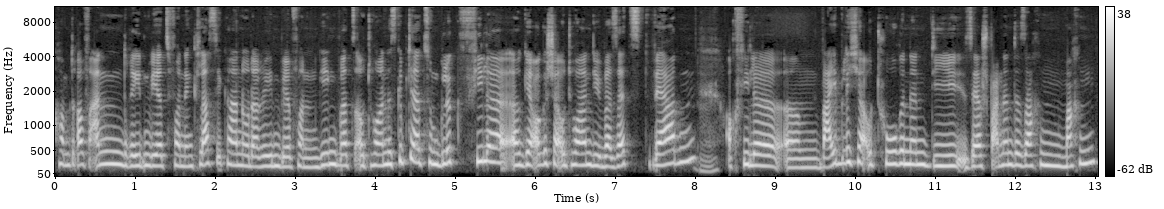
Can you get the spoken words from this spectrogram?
Kommt drauf an, reden wir jetzt von den Klassikern oder reden wir von Gegenwartsautoren. Es gibt ja zum Glück viele äh, georgische Autoren, die übersetzt werden, mhm. auch viele ähm, weibliche Autorinnen, die sehr spannende Sachen machen.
